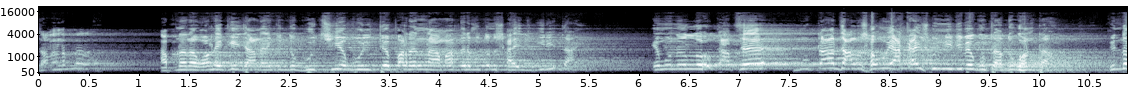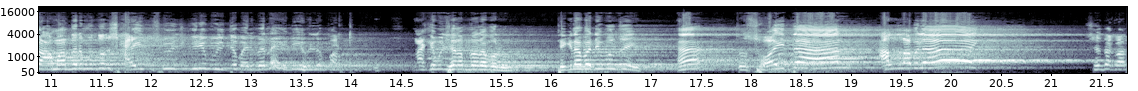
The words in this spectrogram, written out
জানেন আপনারা? আপনারা অনেকেই জানেন কিন্তু গুছিয়ে বলতে পারেন না আমাদের মতন সাইজগিরি তাই। এমন লোক আছে গোটা জালসাবু একাই শুনিয়ে দিবে গোটা দু ঘণ্টা। কিন্তু আমাদের মতন সাইজ সুইজগিরি বুঝতে পারবে না এটাই হলো পার্থক্য। নাকে বলছেন আপনারা বলুন? ঠিক না বেটি বলছি? হ্যাঁ? তো শয়তান আল্লাহ বলে "এই, সেটা কর।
